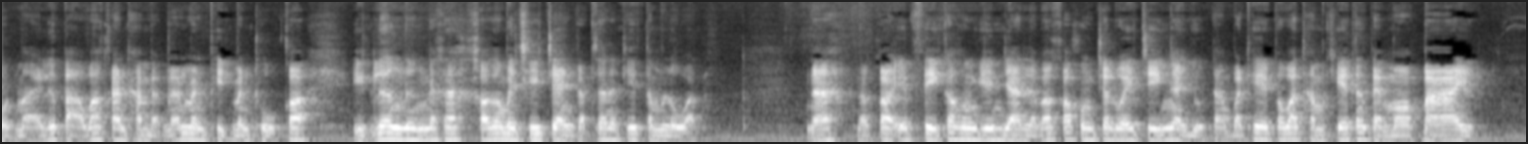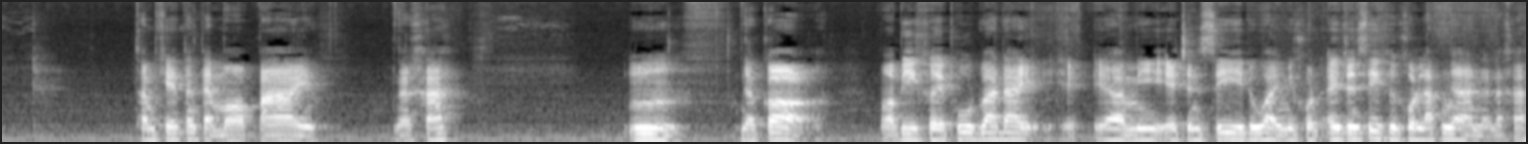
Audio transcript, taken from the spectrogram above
กฎหมายหรือเปล่าว่าการทำแบบนั้นมันผิดมันถูกก็อีกเรื่องหนึ่งนะคะ เขาต้องไปชี้แจงกับเจ้าหน้าที่ตำรวจนะแล้วก็ FC ก็คงยืนยันแหละว่าก็คงจะรวยจริงอะอยู่ต่างประเทศเพราะว่าทำเคสตั้งแต่มปลายทำเคสตั้งแต่มปลายนะคะ อืม แล้วก็หมอบีเคยพูดว่าได้มีเอเจนซี่ด้วยมีคนเอเจนซี่คือคนรับงานน่ะนะคะ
